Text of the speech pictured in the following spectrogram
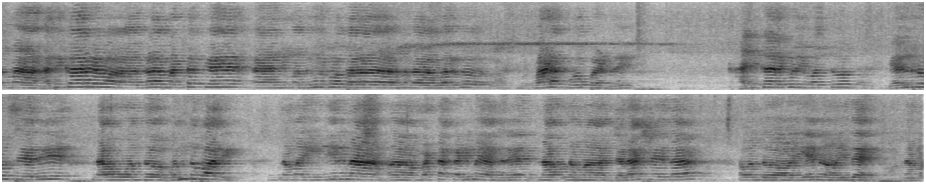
ನಮ್ಮ ಅಧಿಕಾರಗಳ ಮಟ್ಟಕ್ಕೆ ನಿಮ್ಮ ದೂರುಗಳು ಬರೋವರೆಗೂ ಮಾಡಕ್ಕೆ ಹೋಗ್ಬೇಡ್ರಿ. ಅಧಿಕಾರಿಗಳು ಇವತ್ತು ಎಲ್ಲರೂ ಸೇರಿ ನಾವು ಒಂದು ಒಂದು ಬಾರಿ ನಮ್ಮ ಈ ನೀರಿನ ಮಟ್ಟ ಕಡಿಮೆ ಆದರೆ ನಾವು ನಮ್ಮ ಜಲಾಶಯದ ಒಂದು, ಏನು ಇದೆ, ನಮ್ಮ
